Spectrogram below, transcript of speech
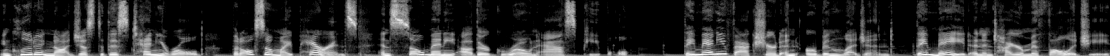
Including not just this 10 year old, but also my parents and so many other grown ass people. They manufactured an urban legend. They made an entire mythology,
